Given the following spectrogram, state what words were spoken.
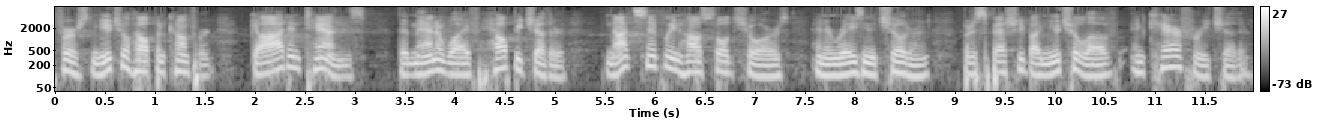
First, mutual help and comfort. God intends that man and wife help each other, not simply in household chores and in raising the children, but especially by mutual love and care for each other.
